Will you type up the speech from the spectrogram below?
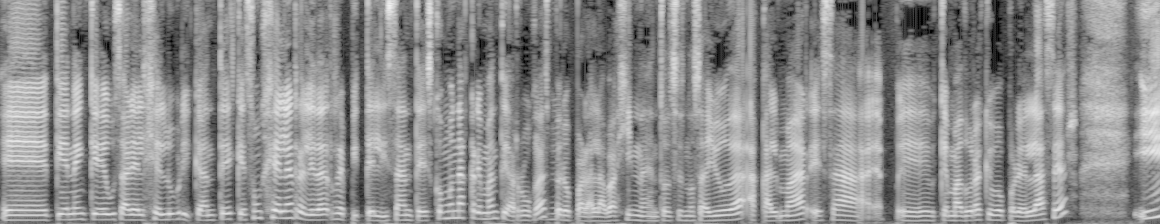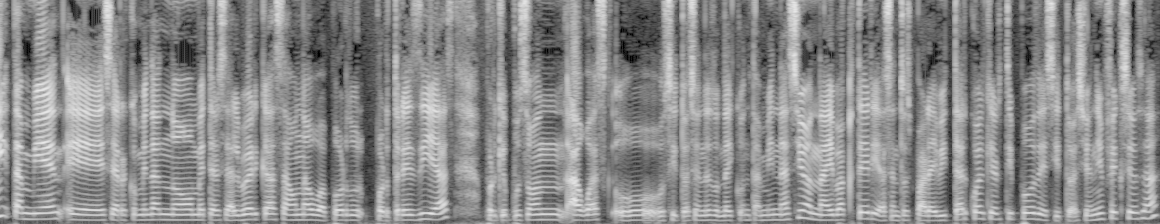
Eh, tienen que usar el gel lubricante, que es un gel en realidad repitelizante. Es como una crema antiarrugas, pero para la vagina. Entonces nos ayuda a calmar esa eh, quemadura que hubo por el láser. Y también eh, se recomienda no meterse a albercas, a una vapor por tres días, porque pues son aguas o situaciones donde hay contaminación, hay bacterias. Entonces, para evitar cualquier tipo de situación infecciosa,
